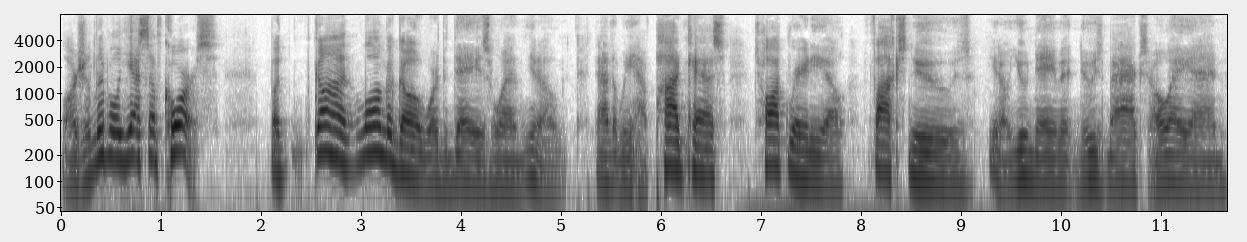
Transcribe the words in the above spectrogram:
largely liberal? Yes, of course. But gone long ago were the days when, you know, now that we have podcasts, talk radio, Fox News, you know, you name it, Newsmax, OAN,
